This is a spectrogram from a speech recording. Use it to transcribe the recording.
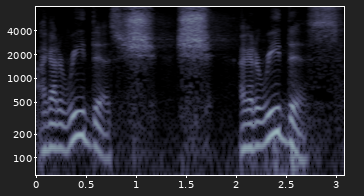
I got to read this. Shh, shh, I got to read this.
